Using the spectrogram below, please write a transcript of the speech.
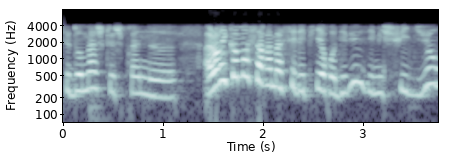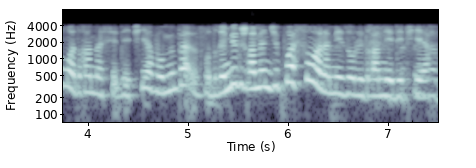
C'est dommage que je prenne... euh. Alors, il commence à ramasser les pierres au début. Il se dit, mais je suis idiot, moi, de ramasser des pierres. Vaut même pas... Vaudrait mieux que je ramène du poisson à la maison au lieu de ramener des pierres.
